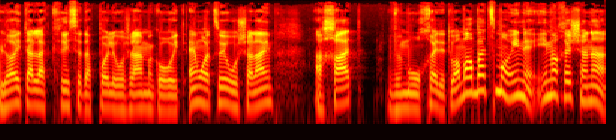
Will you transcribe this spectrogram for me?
לא הייתה להקריס את הפועל ירושלים המקורית. הם רצו ירושלים אחת ומאוחדת. הוא אמר בעצמו, הנה, אם אחרי שנה,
